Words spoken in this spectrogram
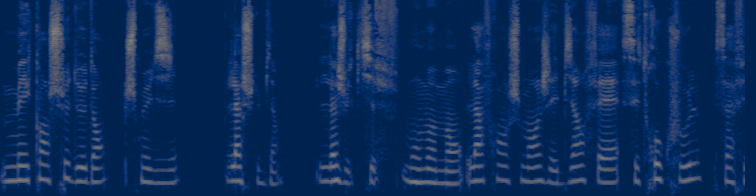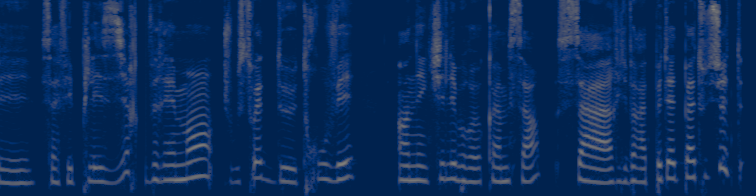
Mais quand je suis dedans, je me dis, là, je suis bien. Là, je kiffe mon moment. Là, franchement, j'ai bien fait. C'est trop cool. Ça fait, ça fait plaisir. Vraiment, je vous souhaite de trouver un équilibre comme ça. Ça arrivera peut-être pas tout de suite.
